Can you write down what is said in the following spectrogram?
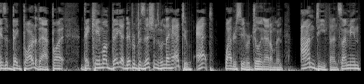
is a big part of that, but they came up big at different positions when they had to. At wide receiver, Julian Edelman. On defense, I mean,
